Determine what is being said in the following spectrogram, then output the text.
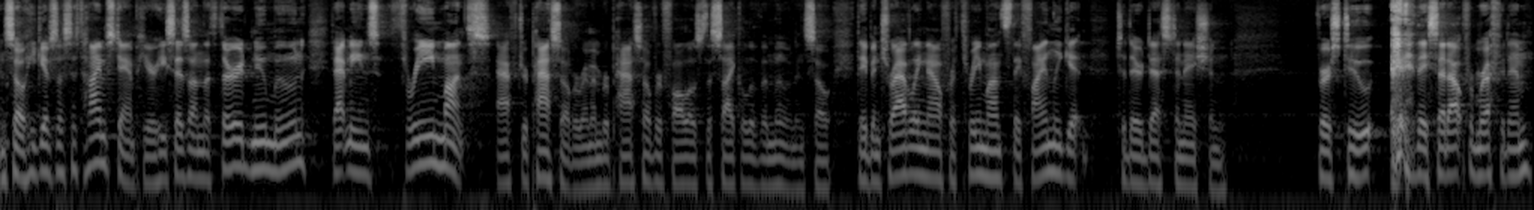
And so he gives us a timestamp here. He says on the third new moon, that means three months after Passover. Remember, Passover follows the cycle of the moon. And so they've been traveling now for three months. They finally get to their destination. Verse 2 They set out from Rephidim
